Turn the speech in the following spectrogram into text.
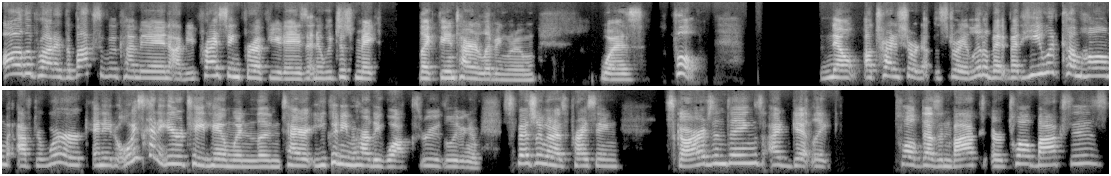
all the product the boxes would come in i'd be pricing for a few days and it would just make like the entire living room was full. Now, I'll try to shorten up the story a little bit, but he would come home after work and it always kind of irritate him when the entire, you couldn't even hardly walk through the living room, especially when I was pricing scarves and things, I'd get like 12 dozen box or 12 boxes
